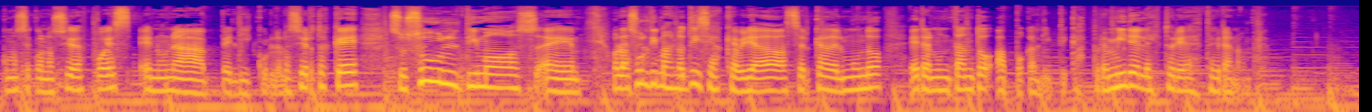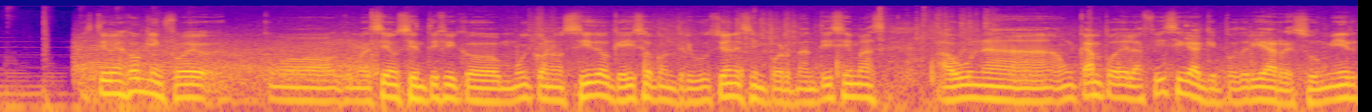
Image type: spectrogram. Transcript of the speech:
como se conoció después en una película. Lo cierto es que sus últimos eh, o las últimas noticias que habría dado acerca del mundo eran un tanto apocalípticas. Pero mire la historia de este gran hombre. Stephen Hawking fue, como, decía, un científico muy conocido que hizo contribuciones importantísimas a, a un campo de la física que podría resumir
